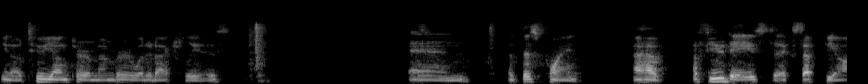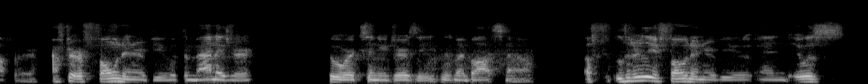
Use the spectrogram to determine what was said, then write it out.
you know, too young to remember what it actually is. And at this point, I have a few days to accept the offer. After a phone interview with the manager who works in New Jersey, who's my boss now, a, literally a phone interview, and it was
